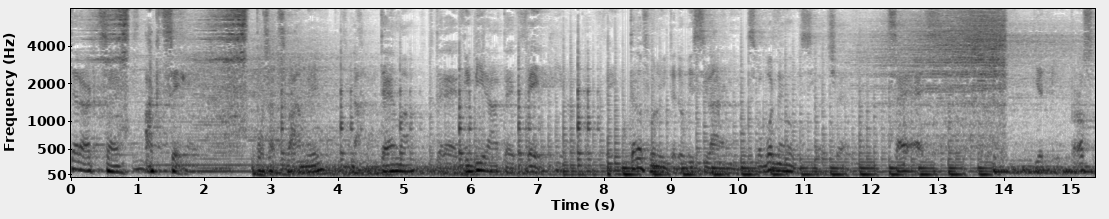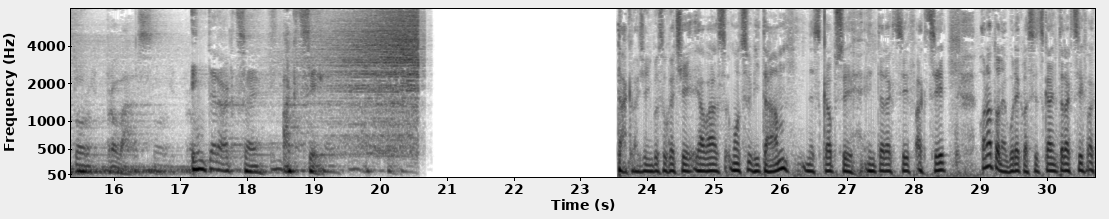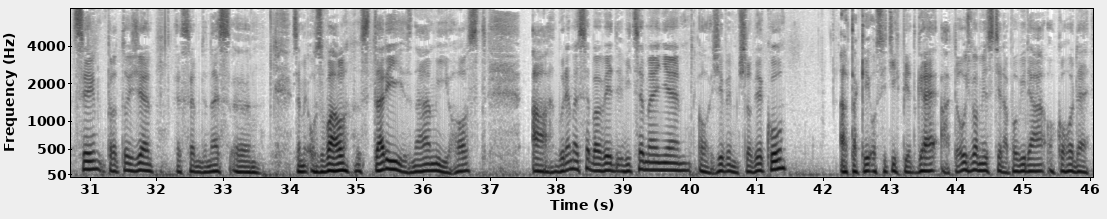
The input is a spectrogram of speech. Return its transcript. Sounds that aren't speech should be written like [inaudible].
Interakce akci. Pořad s vámi na téma, které vybíráte vy. Telefonujte do vysílání svobodného vysílače CS. Je tu prostor pro vás. Interakce v akci. Vážení posluchači, já vás moc vítám dneska při interakci v akci. Ona to nebude klasická interakci v akci, protože jsem dnes eh, se mi ozval starý známý host a budeme se bavit víceméně o živém člověku, a taky o sítích 5G a to už vám jistě napovídá, o koho jde.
